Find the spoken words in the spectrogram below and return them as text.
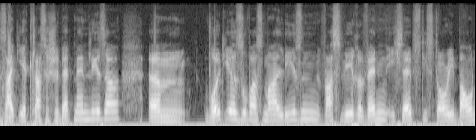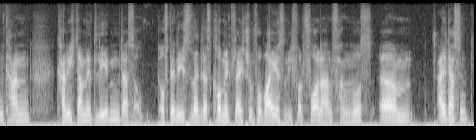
Seid ihr klassische Batman-Leser? Ähm, wollt ihr sowas mal lesen? Was wäre, wenn ich selbst die Story bauen kann? Kann ich damit leben, dass auf, der nächsten Seite das Comic vielleicht schon vorbei ist und ich von vorne anfangen muss? Ähm, all das sind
